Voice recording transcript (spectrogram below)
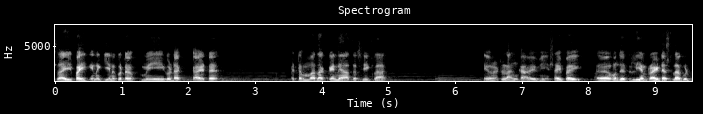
සයිෆයි කියෙන කියනකොට මේ ගොඩක් අයට ට මතක්වෙන්න ආතරශී කලාක් ඒනට ලංකාවේ මේ සයිපයි හොඳට ලියන් රයිටස්ලා ගොඩ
